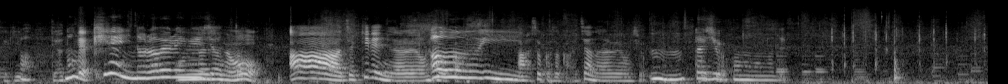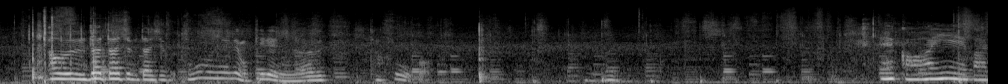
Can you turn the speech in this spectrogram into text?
次あやって。綺麗に並べるイメージの。をああじゃあ綺麗に並べましょうか。あうんいい。あそっかそっか。じゃあ並べましょう。うんうん大丈夫このままで。あうんだ大丈夫大丈夫。おおむねでも綺麗に並べた方が、えかわいい絵柄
